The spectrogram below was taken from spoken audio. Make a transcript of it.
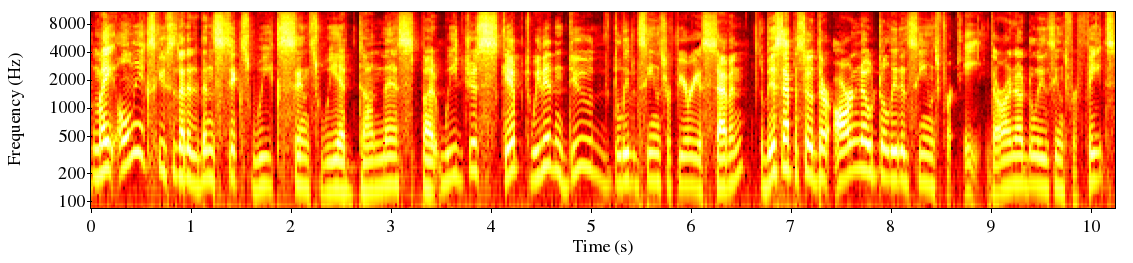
my only excuse is that it had been six weeks since we had done this, but we just skipped. We didn't do the deleted scenes for Furious Seven. This episode, there are no deleted scenes for eight. There are no deleted scenes for Fate.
